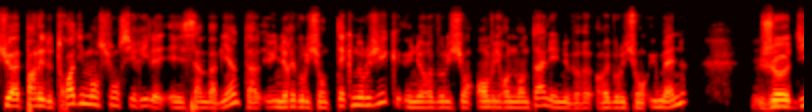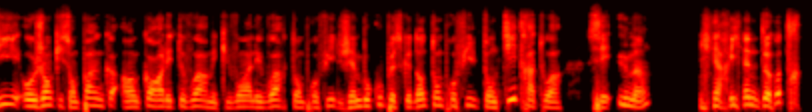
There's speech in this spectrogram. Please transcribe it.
tu as parlé de trois dimensions, Cyril, et, ça me va bien. Tu as une révolution technologique, une révolution environnementale et une révolution humaine. Je mhm. dis aux gens qui ne sont pas encore allés te voir, mais qui vont aller voir ton profil, j'aime beaucoup parce que dans ton profil, ton titre à toi, c'est humain. Il n'y a rien d'autre.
